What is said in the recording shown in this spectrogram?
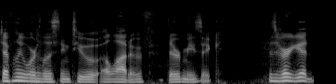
definitely worth listening to a lot of their music. It's very good.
